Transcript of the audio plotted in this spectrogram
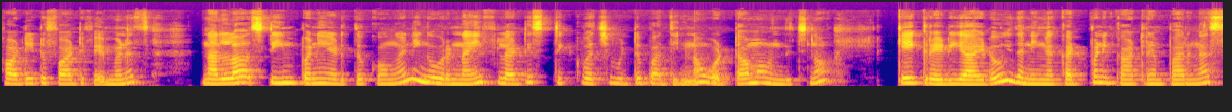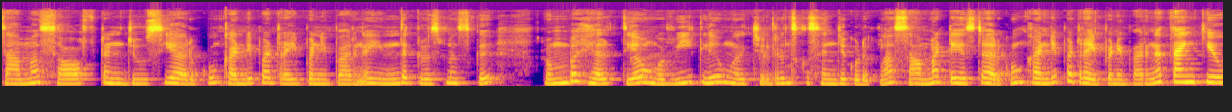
forty to forty five minutes நல்லா ஸ்டீம் பண்ணி எடுத்துக்கோங்க. நீங்கள் ஒரு நைஃப் இல்லாட்டி ஸ்டிக் வச்சு விட்டு பார்த்தீங்கன்னா ஒட்டாமல் வந்துச்சுன்னா கேக் ரெடி ஆகிடும் இதை நீங்கள் கட் பண்ணி காட்டுறேன் பாருங்கள் செம சாஃப்ட் அண்ட் ஜூஸியாக இருக்கும். கண்டிப்பாக ட்ரை பண்ணி பாருங்கள் இந்த கிறிஸ்மஸ்க்கு ரொம்ப ஹெல்த்தியாக உங்கள் வீட்லேயே உங்கள் சில்ட்ரன்ஸ்க்கு செஞ்சு கொடுக்கலாம். செம டேஸ்ட்டாக இருக்கும். கண்டிப்பாக ட்ரை பண்ணி பாருங்கள் தேங்க்யூ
